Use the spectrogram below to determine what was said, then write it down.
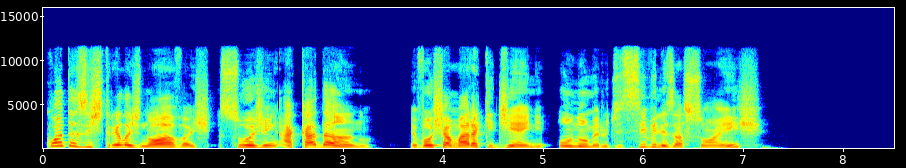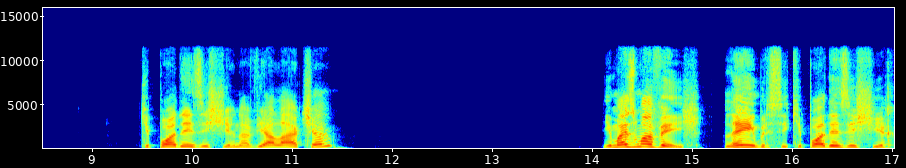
quantas estrelas novas surgem a cada ano? Eu vou chamar aqui de n o número de civilizações que podem existir na Via Láctea. E, mais uma vez, lembre-se que podem existir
